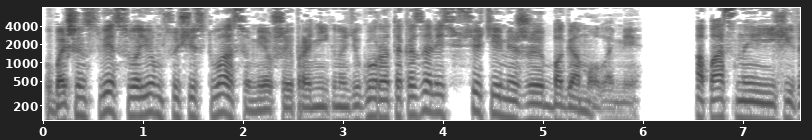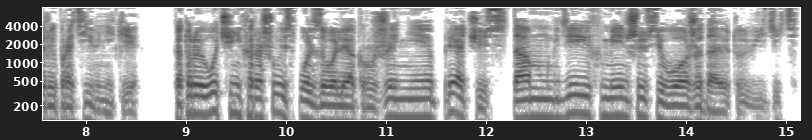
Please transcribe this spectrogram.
В большинстве своем существа, сумевшие проникнуть в город, оказались все теми же богомолами. Опасные и хитрые противники, которые очень хорошо использовали окружение, прячась там, где их меньше всего ожидают увидеть.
